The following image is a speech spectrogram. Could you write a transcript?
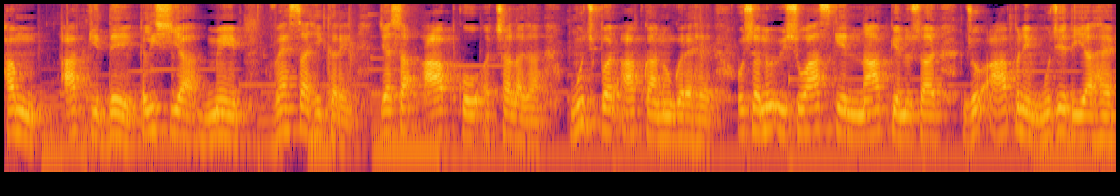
हम, आपकी दे कलिसिया में वैसा ही करें, जैसा आपको अच्छा लगा। मुझ पर आपका अनुग्रह है। उस अनुविश्वास के नाप के अनुसार जो आपने मुझे दिया है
